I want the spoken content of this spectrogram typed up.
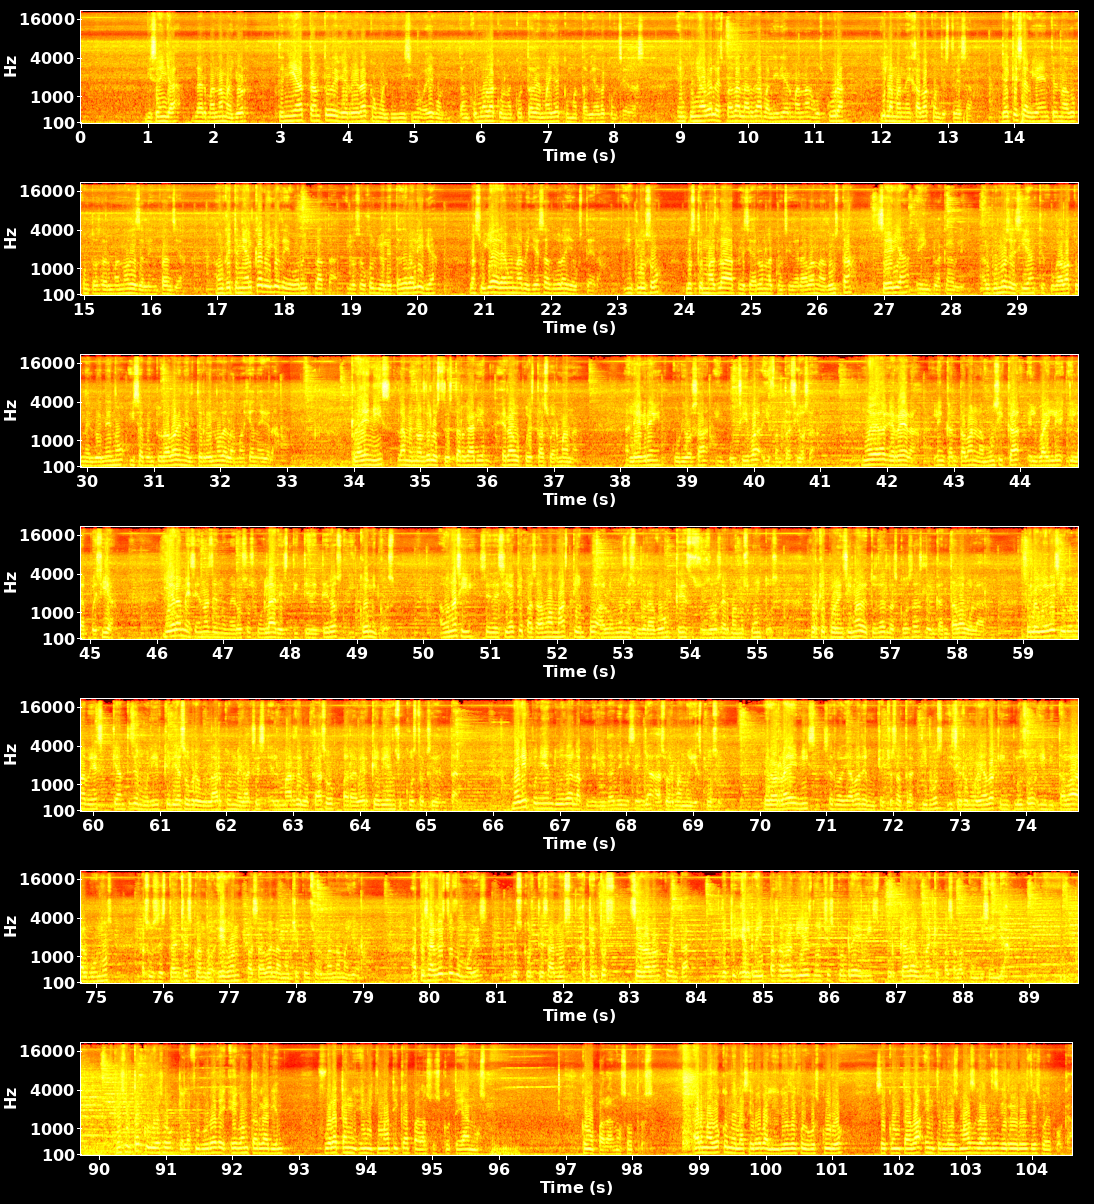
Visenya, la hermana mayor, tenía tanto de guerrera como el mismísimo Egon, tan cómoda con la cota de malla como ataviada con sedas. Empuñaba la espada larga Valeria hermana oscura y la manejaba con destreza, ya que se había entrenado junto a su hermano desde la infancia. Aunque tenía el cabello de oro y plata y los ojos violeta de Valeria, la suya era una belleza dura y austera. Incluso los que más la apreciaron la consideraban adusta, seria e implacable. Algunos decían que jugaba con el veneno y se aventuraba en el terreno de la magia negra. Rhaenys, la menor de los tres Targaryen, era opuesta a su hermana, alegre, curiosa, impulsiva y fantasiosa. No era guerrera, le encantaban la música, el baile y la poesía, y era mecenas de numerosos juglares, titiriteros y cómicos. Aún así, se decía que pasaba más tiempo a lomos de su dragón que sus dos hermanos juntos, porque por encima de todas las cosas le encantaba volar. Se lo oyó decir una vez que antes de morir quería sobrevolar con Meraxes el mar del ocaso para ver qué había en su costa occidental. Nadie ponía en duda la fidelidad de Visenya a su hermano y esposo, pero Rhaenys se rodeaba de muchachos atractivos y se rumoreaba que incluso invitaba a algunos a sus estancias cuando Egon pasaba la noche con su hermana mayor. A pesar de estos rumores, los cortesanos atentos se daban cuenta de que el rey pasaba 10 noches con Rhaenys por cada una que pasaba con Visenya. Resulta curioso que la figura de Egon Targaryen fuera tan enigmática para sus coteanos como para nosotros. Armado con el acero valirio de fuego oscuro, se contaba entre los más grandes guerreros de su época,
